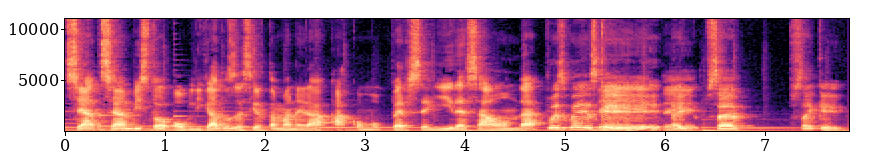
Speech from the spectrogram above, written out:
se, han- se han visto obligados de cierta manera a como perseguir esa onda. Pues, güey, es De- que. de- Hay, o sea, pues hay que,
